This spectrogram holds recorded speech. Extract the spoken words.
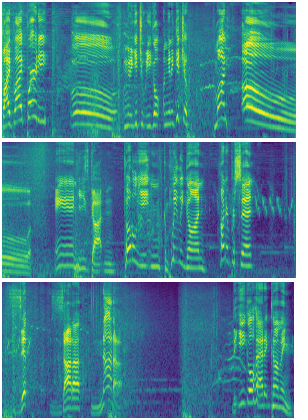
Bye, bye, birdie. Oh, I'm gonna get you, Eagle. I'm gonna get you. Come on. Oh. And he's gotten total yeetin, completely gone, 100%. Zip, zada, nada. The eagle had it coming.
